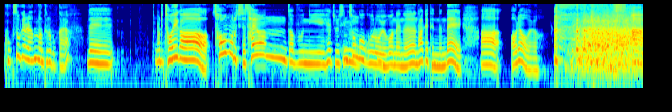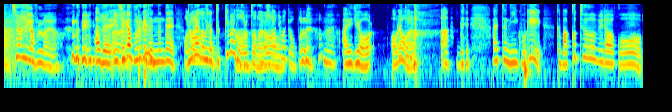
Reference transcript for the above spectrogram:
곡 소개를 한번 들어볼까요? 네. 우리 저희가 처음으로 진짜 사연자분이 해준 신청곡으로 음. 이번에는 하게 됐는데 아 어려워요. 아, 채언니가 불러요. 네. 아 네, 이게 아. 제가 부르게 됐는데 노래가 그냥 어려워가지고. 듣기만 해도 어렵잖아요. 채연이밖에 못 불러요. 네. 아 이게 어, 어려워요. 아 네. 하여튼 이 곡이 그 마커툽이라고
